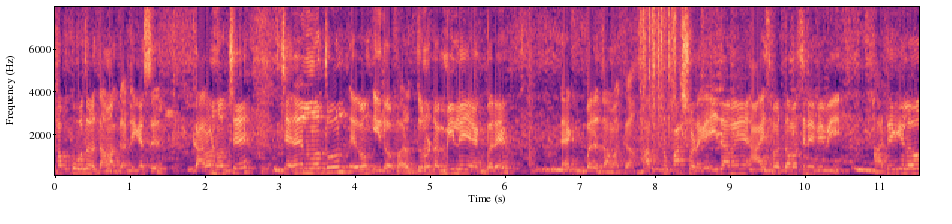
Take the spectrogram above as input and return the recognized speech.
সব কবুতরের দামাকা ঠিক আছে? কারণ হচ্ছে চ্যানেল নতুন এবং ঈদ অফার দুটোটা মিলে একবারে একবারে দামাকা মাত্র পাঁচশো টাকা। এই দামে আইসবার দামাসিনে বেবি হাটে গেলেও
